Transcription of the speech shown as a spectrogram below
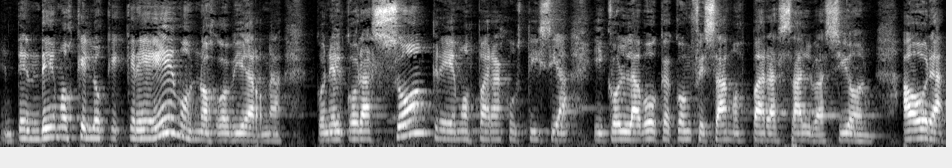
Entendemos que lo que creemos nos gobierna. Con el corazón creemos para justicia y con la boca confesamos para salvación. Ahora,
